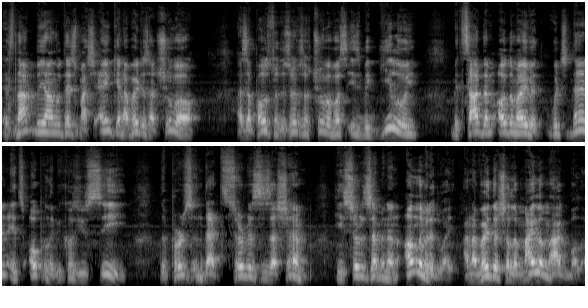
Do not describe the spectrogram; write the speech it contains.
it's not beyond lutesh mashenken avoidus hatshuva as opposed to the service of tshuva was is begilui mitzadem odom which then it's openly because you see the person that services Hashem, he serves Hashem in an unlimited way, an avodah shalamaylam hagbola,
